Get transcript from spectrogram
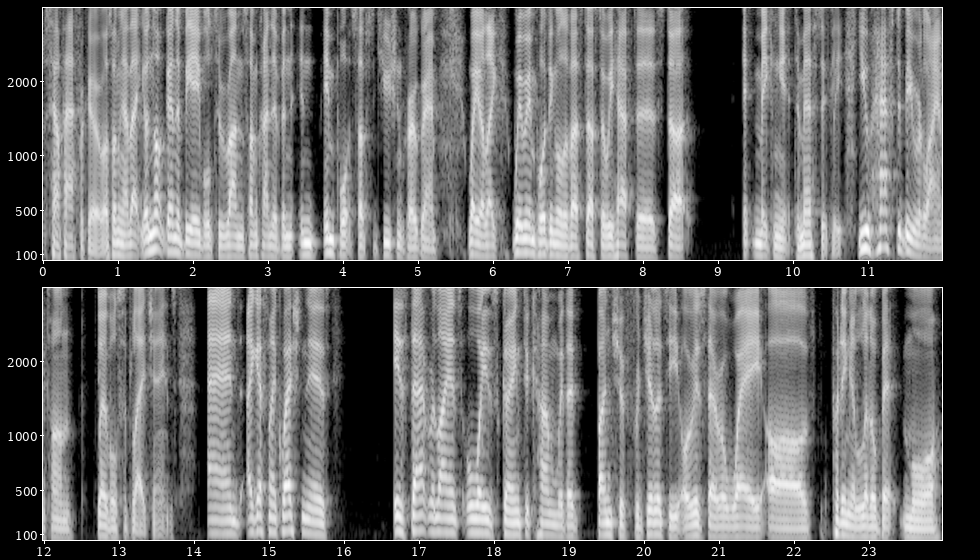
South Africa or something like that, you're not going to be able to run some kind of an in import substitution program where you're like, we're importing all of our stuff, so we have to start making it domestically. You have to be reliant on global supply chains. And I guess my question is, is that reliance always going to come with a bunch of fragility, or is there a way of putting a little bit more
